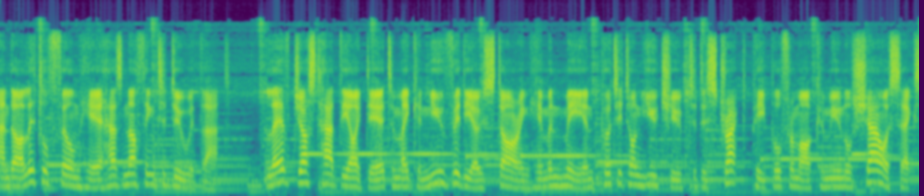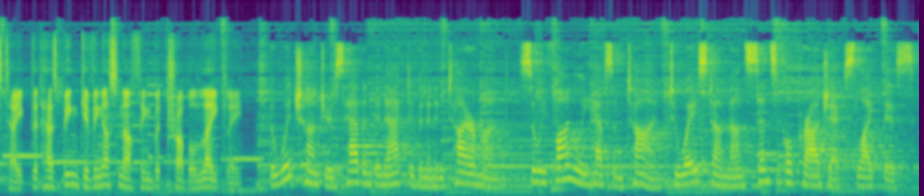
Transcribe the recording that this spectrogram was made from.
And our little film here has nothing to do with that. Lev just had the idea to make a new video starring him and me and put it on YouTube to distract people from our communal shower sex tape that has been giving us nothing but trouble lately. The witch hunters haven't been active in an entire month, so we finally have some time to waste on nonsensical projects like this.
